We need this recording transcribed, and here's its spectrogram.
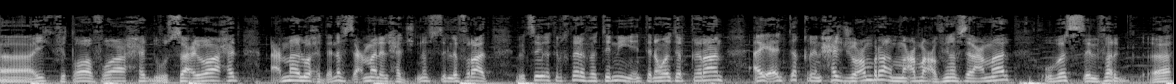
آه يكفي طواف واحد وسعي واحد أعمال واحدة نفس أعمال الحج نفس الإفراد. بتسوي لكن اختلفت النيه أنت نويت القرآن أي أن تقرن حج وعمرة مع بعض في نفس الأعمال وبس الفرق آه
